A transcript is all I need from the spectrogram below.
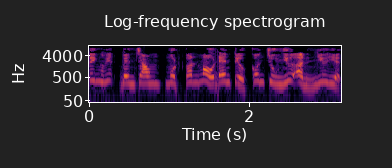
Tinh huyết bên trong, một con màu đen tiểu côn trùng như ẩn như hiện.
